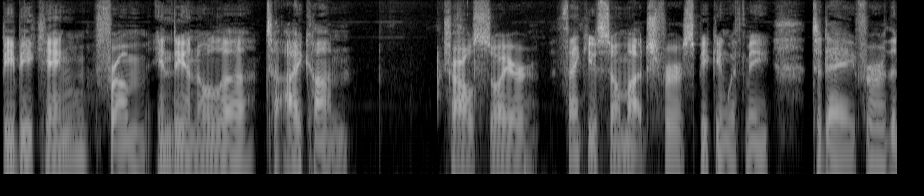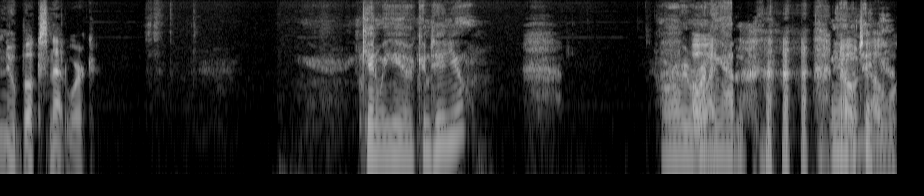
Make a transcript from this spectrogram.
B.B. King From Indianola to Icon. Charles Sawyer, thank you so much for speaking with me today for the New Books Network. Can we uh, continue? Or are we Oh, running I- out of no, out of no,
